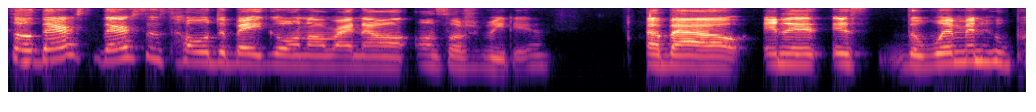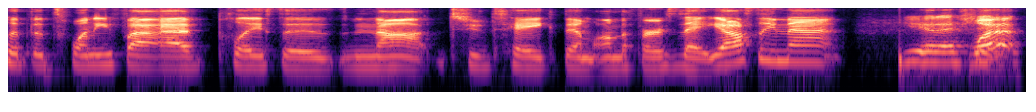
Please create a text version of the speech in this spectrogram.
So there's there's this whole debate going on right now on social media about and it, it's the women who put the 25 places not to take them on the first date. Y'all seen that? Yeah, that should What?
